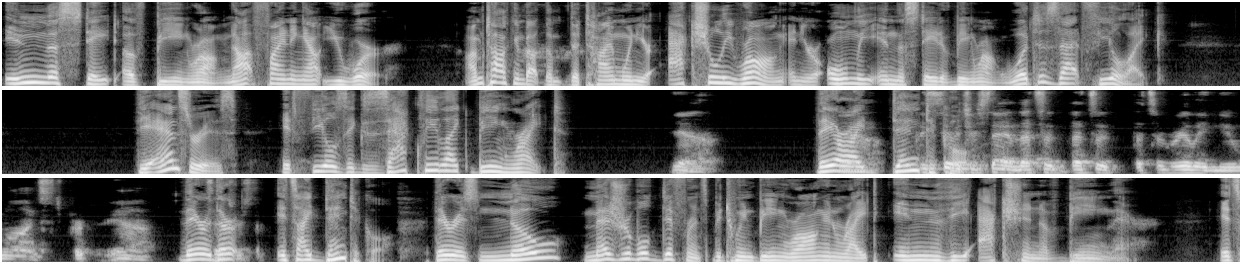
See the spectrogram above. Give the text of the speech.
in the state of being wrong, not finding out you were? I'm talking about the, the time when you're actually wrong and you're only in the state of being wrong. What does that feel like? The answer is it feels exactly like being right. Yeah. They are yeah. identical. I see what you're saying. That's a that's a that's a really nuanced. Yeah. They're they're it's identical. There is no measurable difference between being wrong and right in the action of being there. It's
